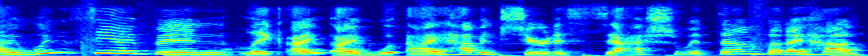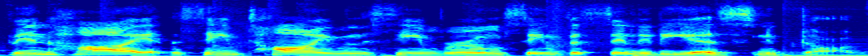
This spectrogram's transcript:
I wouldn't say I've been like I I, w- I haven't shared a sesh with them, but I have been high at the same time in the same room, same vicinity as Snoop Dogg.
